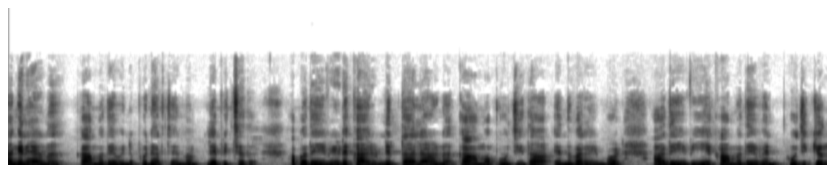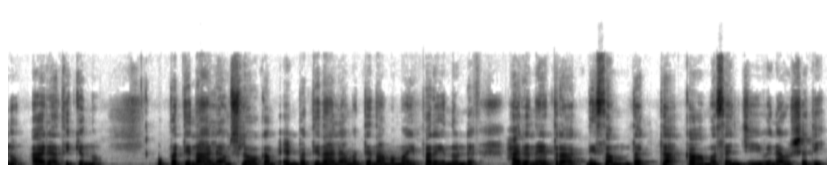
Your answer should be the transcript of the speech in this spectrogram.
അങ്ങനെയാണ് കാമദേവന് പുനർജന്മം ലഭിച്ചത്. അപ്പോൾ ദേവിയുടെ കാരുണ്യത്താലാണ് കാമപൂജിത എന്ന് പറയുമ്പോൾ ആ ദേവിയെ കാമദേവൻ പൂജിക്കുന്നു ആരാധിക്കുന്നു. മുപ്പത്തിനാലാം ശ്ലോകം എൺപത്തിനാലാമത്തെ നാമമായി പറയുന്നുണ്ട്. ഹരനേത്രാഗ്നി സംദഗ്ധ കാമസഞ്ജീവൻ ഔഷധി.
